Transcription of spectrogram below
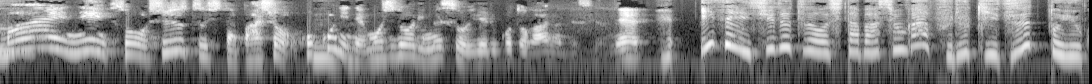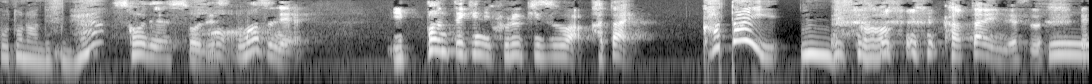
前にそう手術した場所、ここにね、うん、文字通りメスを入れることがあるんですよね。以前手術をした場所が古傷ということなんですね？そうです、そうです。まずね、一般的に古傷は硬い。硬いんですか？硬いんです。で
